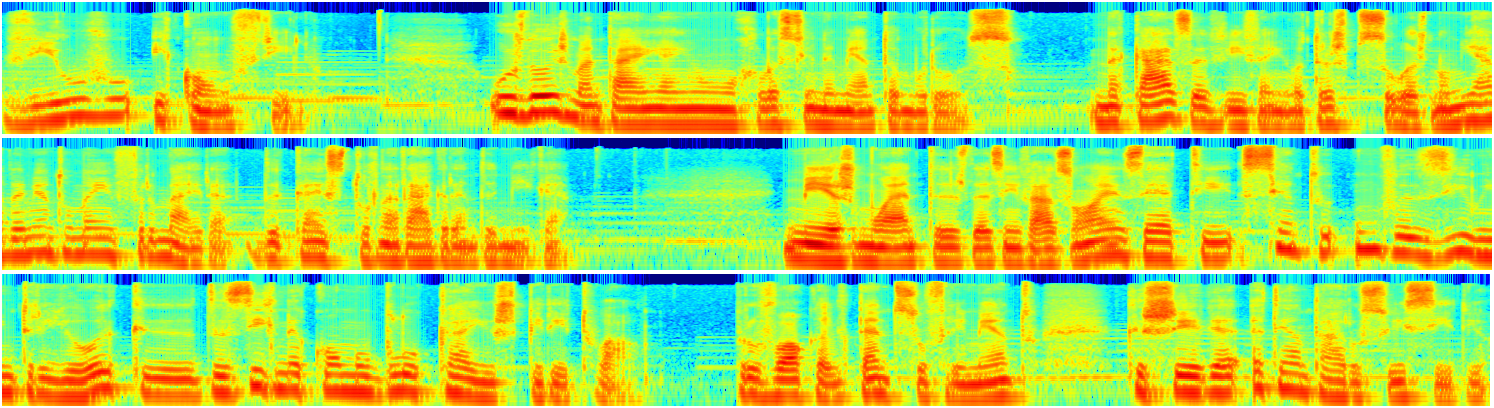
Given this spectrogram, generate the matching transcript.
viúvo e com um filho. Os dois mantêm um relacionamento amoroso. Na casa vivem outras pessoas, nomeadamente uma enfermeira, de quem se tornará grande amiga. Mesmo antes das invasões, Etty sente um vazio interior que designa como bloqueio espiritual. Provoca-lhe tanto sofrimento que chega a tentar o suicídio.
